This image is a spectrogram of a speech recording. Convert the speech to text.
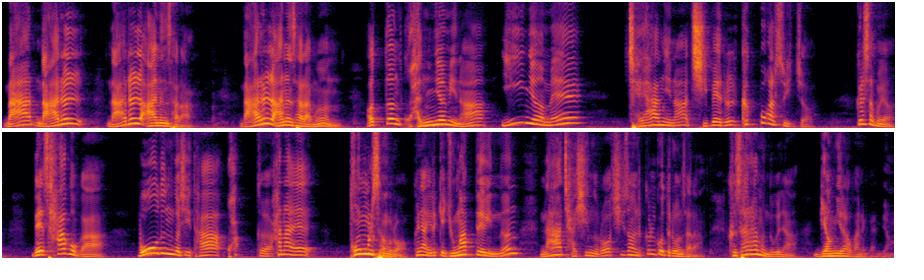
나, 나를, 나를 아는 사람, 나를 아는 사람은 어떤 관념이나 이념의 제한이나 지배를 극복할 수 있죠. 그래서 뭐요? 내 사고가 모든 것이 다그 하나의 동물성으로 그냥 이렇게 융합되어 있는 나 자신으로 시선을 끌고 들어온 사람. 그 사람은 누구냐? 명이라고 하는 거야, 명.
